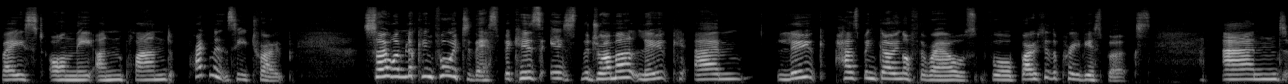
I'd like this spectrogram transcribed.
based on the unplanned pregnancy trope. So I'm looking forward to this because it's the drummer, Luke. Um, Luke has been going off the rails for both of the previous books and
